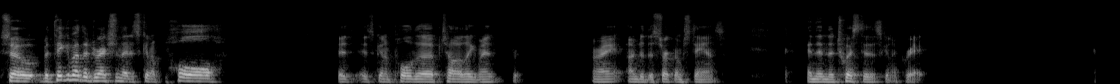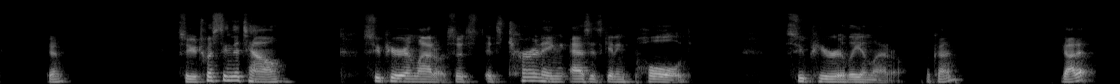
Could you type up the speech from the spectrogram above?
so, but think about the direction that it's going to pull. It, it's going to pull the patellar ligament, right, under the circumstance, and then the twist that it's going to create. Okay. So you're twisting the towel superior and lateral. So it's it's turning as it's getting pulled superiorly and lateral. Okay. Got it?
